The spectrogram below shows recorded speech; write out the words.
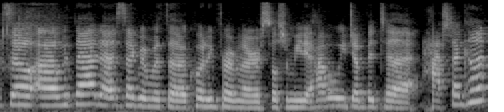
So uh, with that uh, segment with uh, quoting from our social media, how about we jump into hashtag hunt?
